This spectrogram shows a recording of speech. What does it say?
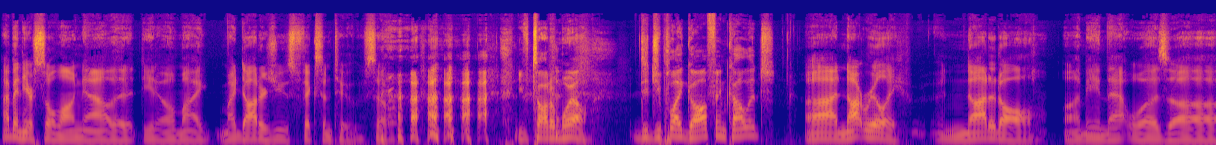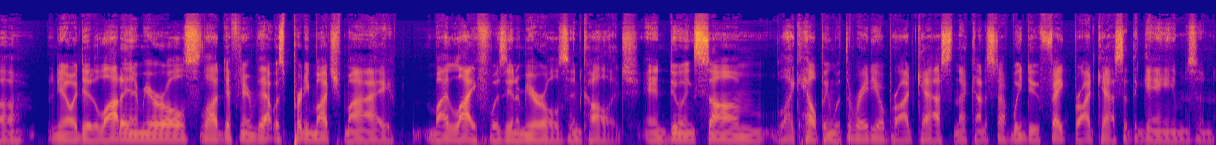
I've been here so long now that it, you know my my daughters use fixin' too. So You've taught them well. Did you play golf in college? Uh, not really, not at all. I mean, that was uh, you know, I did a lot of intramurals, a lot of different. That was pretty much my my life was intramurals in college and doing some like helping with the radio broadcasts and that kind of stuff. We do fake broadcasts at the games, and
